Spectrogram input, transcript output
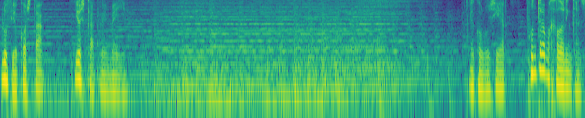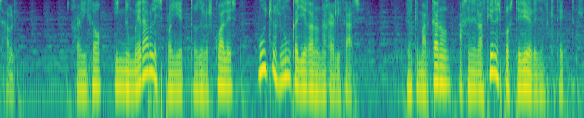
Lucio Costa y Oscar Niemeyer. Le Corbusier fue un trabajador incansable. Realizó innumerables proyectos de los cuales muchos nunca llegaron a realizarse, pero que marcaron a generaciones posteriores de arquitectos.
